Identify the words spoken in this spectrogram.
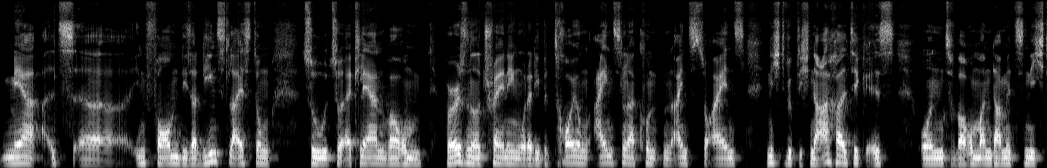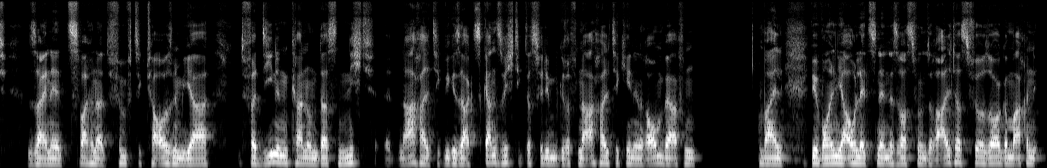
mehr als äh, in Form dieser Dienstleistung zu, zu erklären, warum Personal Training oder die Betreuung einzelner Kunden eins zu eins nicht wirklich nachhaltig ist und warum man damit nicht seine 250.000 im Jahr verdienen kann und das nicht äh, nachhaltig. Wie gesagt, es ist ganz wichtig, dass wir den Begriff nachhaltig hier in den Raum werfen weil wir wollen ja auch letzten Endes was für unsere Altersfürsorge machen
